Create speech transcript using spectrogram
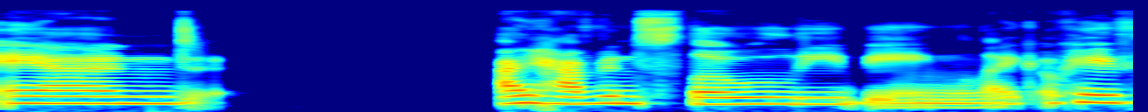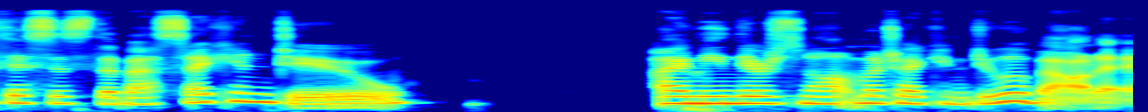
and I have been slowly being like, okay, if this is the best I can do, I mean, there's not much I can do about it.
